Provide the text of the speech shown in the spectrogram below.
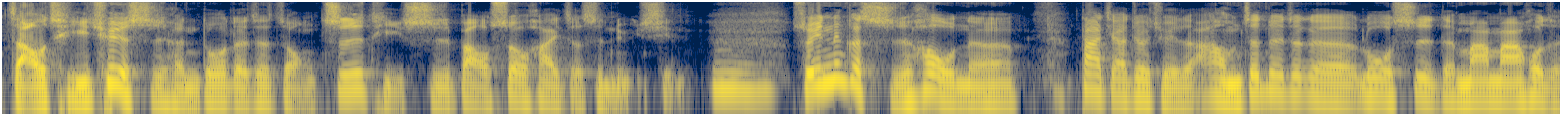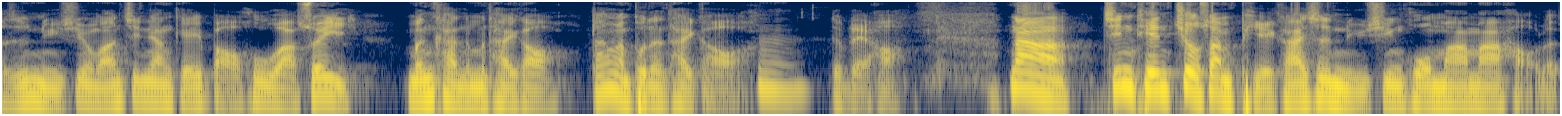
早期确实很多的这种肢体施暴受害者是女性，嗯，所以那个时候呢，大家就觉得啊，我们针对这个弱势的妈妈或者是女性，我们要尽量给保护啊，所以门槛能不能太高？当然不能太高啊，嗯，对不对？哈，那今天就算撇开是女性或妈妈好了。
